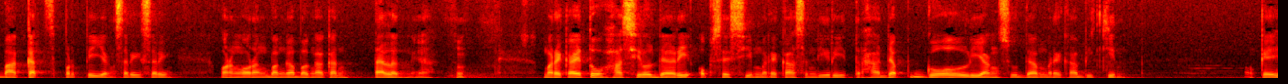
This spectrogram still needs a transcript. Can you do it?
bakat seperti yang sering-sering orang-orang bangga-banggakan talent ya. mereka itu hasil dari obsesi mereka sendiri terhadap goal yang sudah mereka bikin. Oke, okay?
